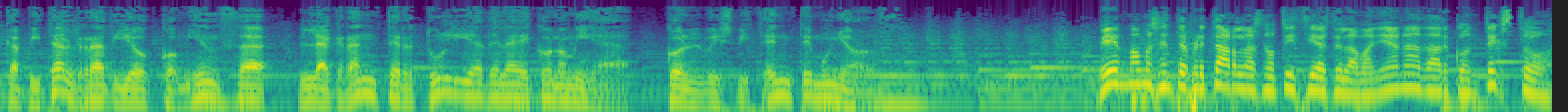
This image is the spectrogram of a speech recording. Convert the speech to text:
Capital Radio comienza la gran tertulia de la economía con Luis Vicente Muñoz. Bien, vamos a interpretar las noticias de la mañana, dar contexto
